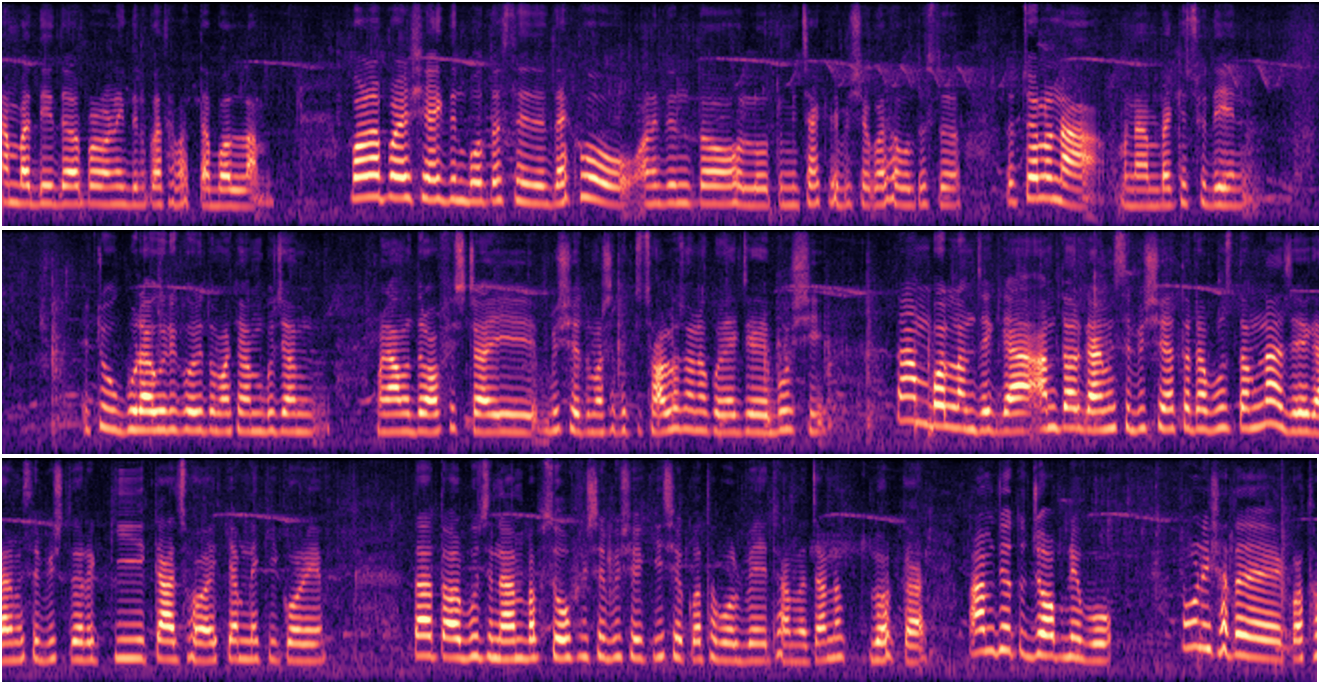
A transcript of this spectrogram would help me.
নাম্বার দিয়ে দেওয়ার পর অনেকদিন কথাবার্তা বললাম। বলার পরে সে একদিন বলতেছে যে, দেখো, অনেকদিন তো হলো তুমি চাকরির বিষয়ে কথা বলতেছো, তো চলো না মানে আমরা কিছুদিন একটু ঘোরাঘুরি করি তোমাকে, আমি বুঝাম মানে আমাদের অফিসটা এই বিষয়ে তোমার সাথে কিছু আলোচনা করি, এক জায়গায় বসি। তা আমি বললাম যে আমি তো আর গার্মেন্টসের বিষয়ে এতটা বুঝতাম না যে গার্মেন্টসের বিষয়ে কী কাজ হয়, কেমনে কী করে। তা তো আর বুঝি না, আমি ভাবছি অফিসের বিষয়ে কিসের কথা বলবে, এটা আমার জানার দরকার। আমি যেহেতু জব নেব, উনির সাথে কথা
